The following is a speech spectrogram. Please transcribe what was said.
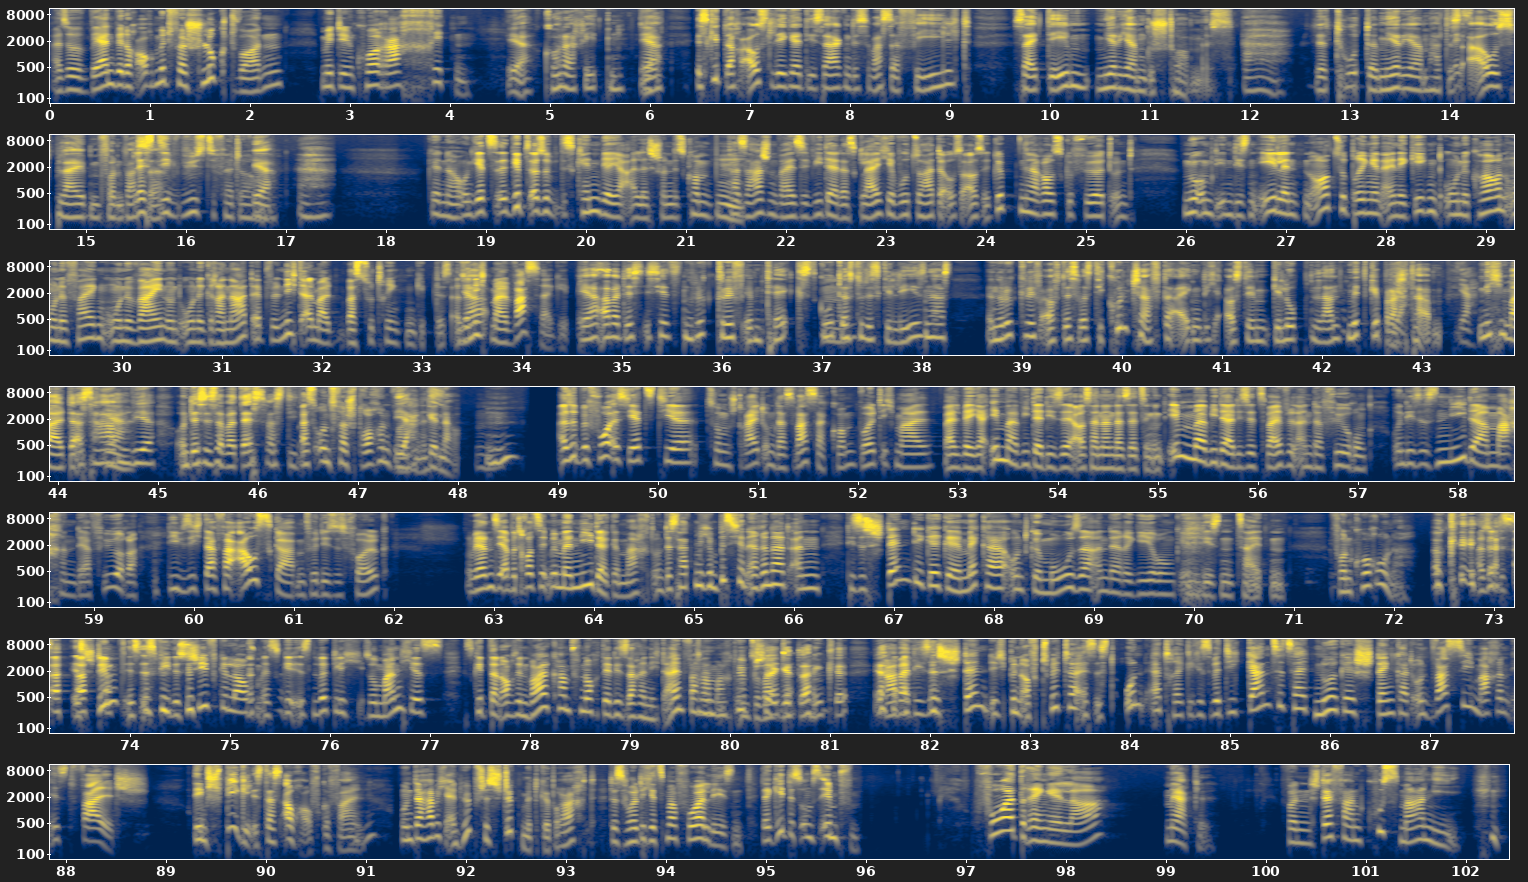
Also wären wir doch auch mit verschluckt worden mit den Korachiten. Ja, Korachiten. Ja. ja. Es gibt auch Ausleger, die sagen, das Wasser fehlt, seitdem Miriam gestorben ist. Ah. Der Tod der Miriam hat das Ausbleiben von Wasser. Lässt die Wüste verdorren. Ja. Aha. Genau, und jetzt äh, gibt es, also das kennen wir ja alles schon, es kommt hm. passagenweise wieder das Gleiche, wozu hat er aus, aus Ägypten herausgeführt? Und nur um in diesen elenden Ort zu bringen, eine Gegend ohne Korn, ohne Feigen, ohne Wein und ohne Granatäpfel, nicht einmal was zu trinken gibt es, also ja, nicht mal Wasser gibt es. Ja, aber das ist jetzt ein Rückgriff im Text, gut, mhm. dass du das gelesen hast ein Rückgriff auf das, was die Kundschafter eigentlich aus dem gelobten Land mitgebracht ja. haben. Ja. Nicht mal das haben ja. wir und das ist aber das, was die. Was uns versprochen worden ja, ist. genau. Mhm. mhm. Also bevor es jetzt hier zum Streit um das Wasser kommt, wollte ich mal, weil wir ja immer wieder diese Auseinandersetzung und immer wieder diese Zweifel an der Führung und dieses Niedermachen der Führer, die sich da verausgaben für dieses Volk, werden sie aber trotzdem immer niedergemacht. Und das hat mich ein bisschen erinnert an dieses ständige Gemecker und Gemoser an der Regierung in diesen Zeiten von Corona. Okay. Also das, es stimmt, es ist vieles schiefgelaufen, es ist wirklich so manches. Es gibt dann auch den Wahlkampf noch, der die Sache nicht einfacher macht und so weiter. Gedanke. Ja. Aber dieses ständig, ich bin auf Twitter, es ist unerträglich, es wird die ganze Zeit nur gestänkert und was sie machen ist falsch. Dem Spiegel ist das auch aufgefallen. Mhm. Und da habe ich ein hübsches Stück mitgebracht. Das wollte ich jetzt mal vorlesen. Da geht es ums Impfen. Vordrängeler Merkel von Stefan Kusmani.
